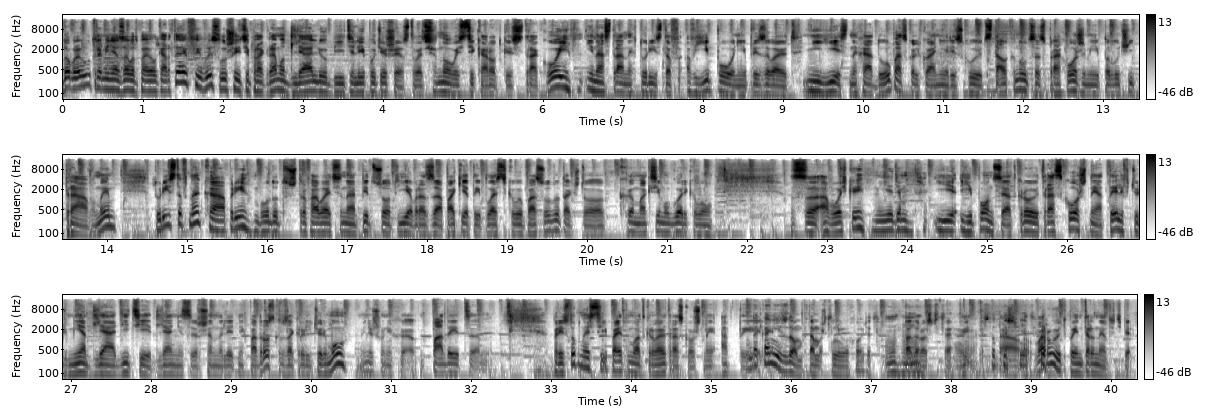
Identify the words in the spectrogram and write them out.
Доброе утро, меня зовут Павел Картаев, и вы слушаете программу для любителей путешествовать. Новости короткой строкой. Иностранных туристов в Японии призывают не есть на ходу, поскольку они рискуют столкнуться с прохожими и получить травмы. Туристов на Капри будут штрафовать на 500 евро за пакеты и пластиковую посуду, так что к Максиму Горькову с авоськой едем. И японцы откроют роскошный отель в тюрьме для детей, для несовершеннолетних подростков. Закрыли тюрьму. Видишь, у них э, падает преступность, и поэтому открывают роскошный отель. Так они из дома, потому что не выходят. Угу. Подростки-то. Да, да, воруют по интернету теперь.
